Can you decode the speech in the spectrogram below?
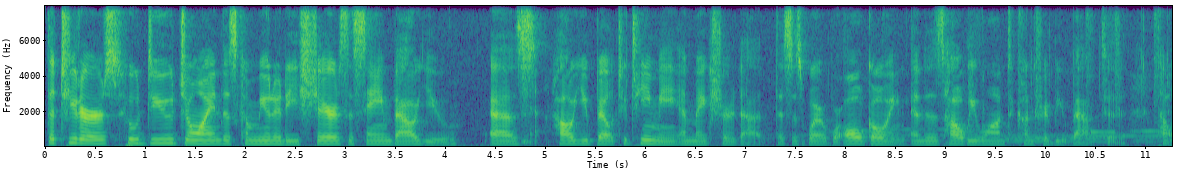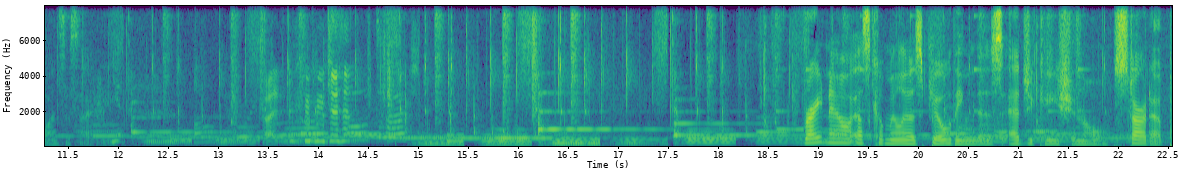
the tutors who do join this community shares the same value as Yeah. how you built Tuteemi and make sure that this is where we're all going and this is how we want to contribute back to Taiwan society. Got it. Right now, as Camila is building this educational startup,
